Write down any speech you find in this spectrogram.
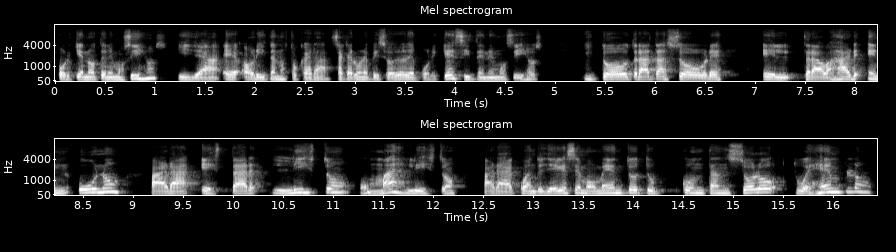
por qué no tenemos hijos y ya eh, ahorita nos tocará sacar un episodio de por qué sí tenemos hijos y todo trata sobre el trabajar en uno para estar listo o más listo para cuando llegue ese momento, tú con tan solo tu ejemplo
